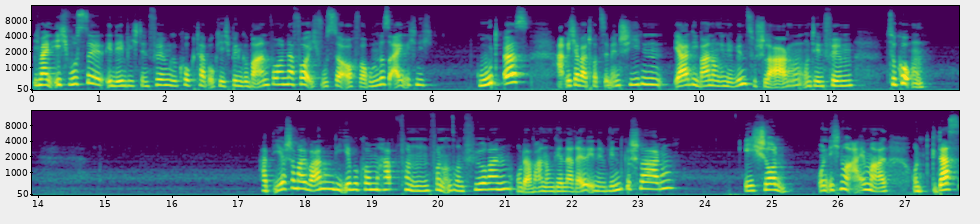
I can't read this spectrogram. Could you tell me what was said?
Ich meine, ich wusste, indem ich den Film geguckt habe, okay, ich bin gewarnt worden davor. Ich wusste auch, warum das eigentlich nicht gut ist, habe mich aber trotzdem entschieden, ja, die Warnung in den Wind zu schlagen und den Film zu gucken. Habt ihr schon mal Warnungen, die ihr bekommen habt von, von unseren Führern oder Warnungen generell in den Wind geschlagen? Ich schon. Und nicht nur einmal. Und das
